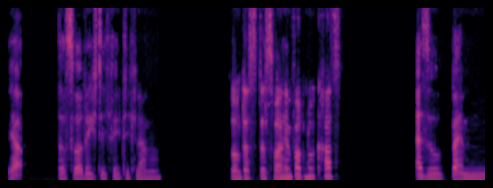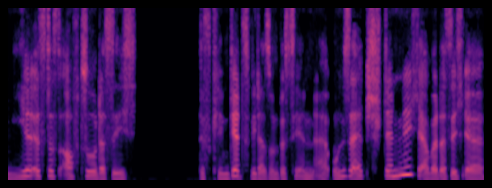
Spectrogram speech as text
Ja, das war richtig, richtig lange. So, und das, das war einfach nur krass. Also bei mir ist es oft so, dass ich, das klingt jetzt wieder so ein bisschen äh, unselbstständig, aber dass ich äh,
